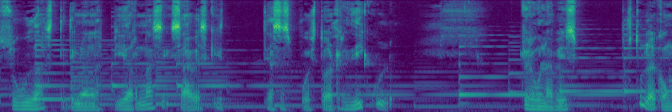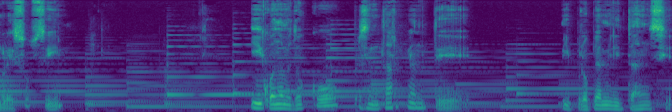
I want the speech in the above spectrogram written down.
Sudas, te tiemblan las piernas y sabes que te has expuesto al ridículo. Yo alguna vez postulé al Congreso, sí. Y cuando me tocó presentarme ante mi propia militancia.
